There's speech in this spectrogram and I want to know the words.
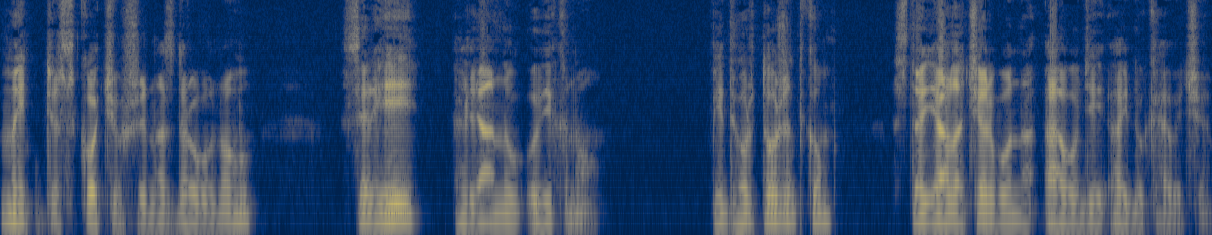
Миттю скочивши на здорову ногу, Сергій глянув у вікно. Під гуртожитком стояла червона Ауді Гайдукевича.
